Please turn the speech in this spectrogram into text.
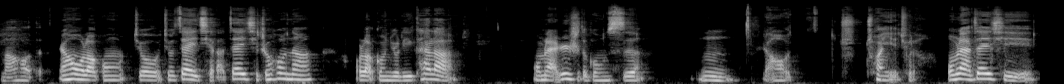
蛮好的。然后我老公就就在一起了，在一起之后呢，我老公就离开了我们俩认识的公司，嗯然后出创业去了。我们俩在一起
